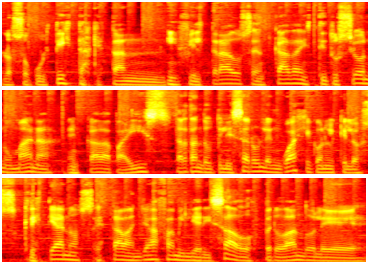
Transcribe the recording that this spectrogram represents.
los ocultistas que están infiltrados en cada institución humana, en cada país, tratan de utilizar un lenguaje con el que los cristianos estaban ya familiarizados, pero dándole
